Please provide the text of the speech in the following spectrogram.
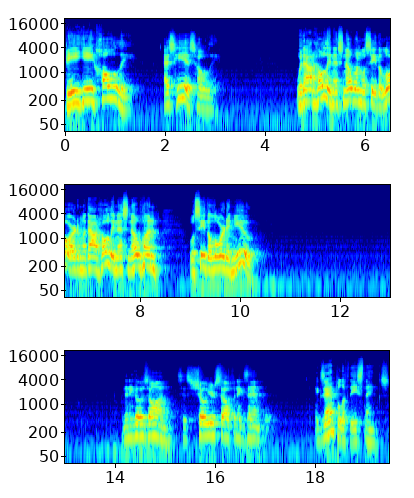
Be ye holy as he is holy. Without holiness, no one will see the Lord, and without holiness, no one will see the Lord in you. And then he goes on, he says, Show yourself an example. Example of these things.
